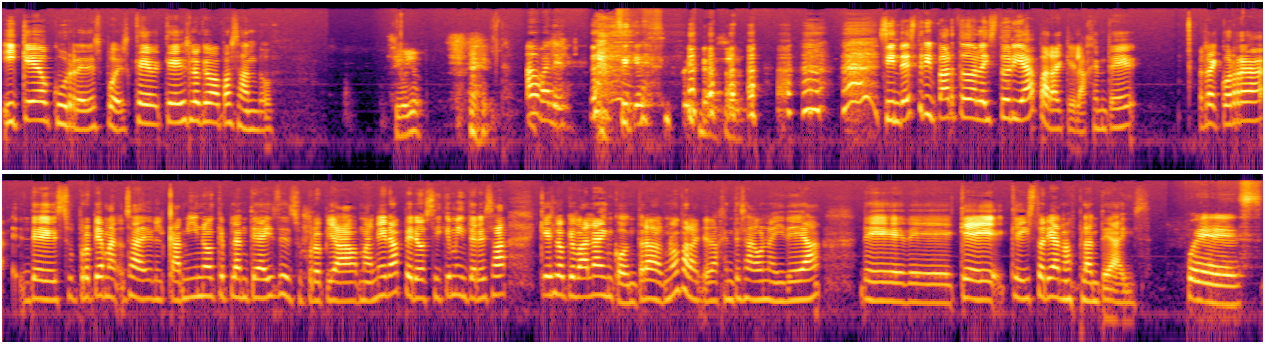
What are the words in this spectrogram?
¿Y qué ocurre después? ¿Qué, qué es lo que va pasando? Sigo yo. Ah, vale. Si quieres. Sin destripar toda la historia para que la gente recorra de su propia o sea, el camino que planteáis de su propia manera, pero sí que me interesa qué es lo que van a encontrar, ¿no? Para que la gente se haga una idea de, de qué, qué historia nos planteáis. Pues,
